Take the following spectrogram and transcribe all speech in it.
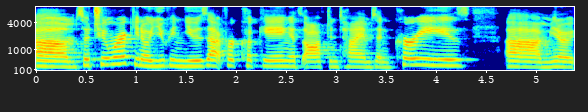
Um, so turmeric, you know, you can use that for cooking. It's oftentimes in curries. Um, you know,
